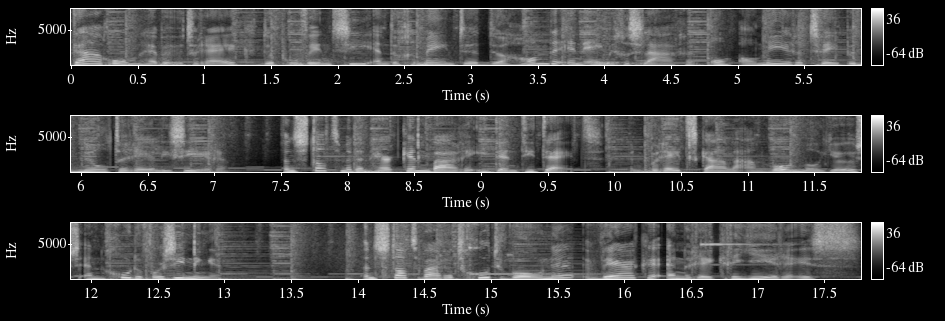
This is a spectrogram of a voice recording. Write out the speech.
Daarom hebben het Rijk, de provincie en de gemeente de handen ineengeslagen om Almere 2.0 te realiseren. Een stad met een herkenbare identiteit, een breed scala aan woonmilieus en goede voorzieningen. Een stad waar het goed wonen, werken en recreëren is.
